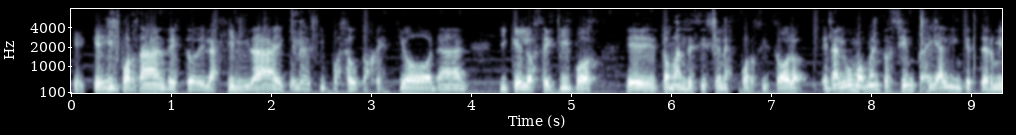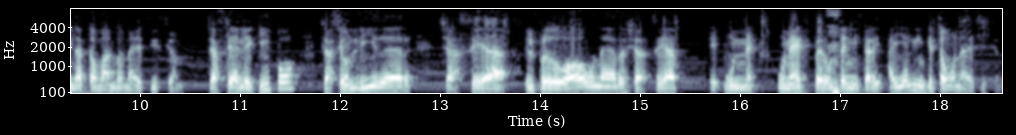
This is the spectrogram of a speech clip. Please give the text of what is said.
que, es importante, esto de la agilidad y que los equipos se autogestionan y que los equipos eh, toman decisiones por sí solos. En algún momento siempre hay alguien que termina tomando una decisión, ya sea el equipo, ya sea un líder, ya sea el product owner, ya sea eh, un, un expert, un técnico, hay alguien que toma una decisión.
